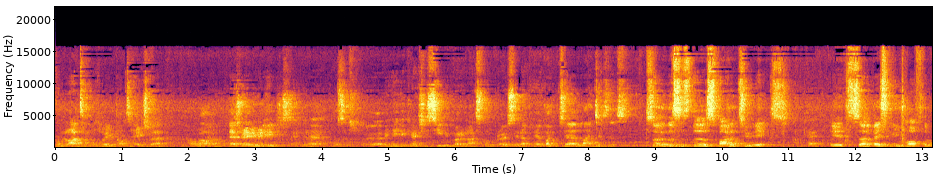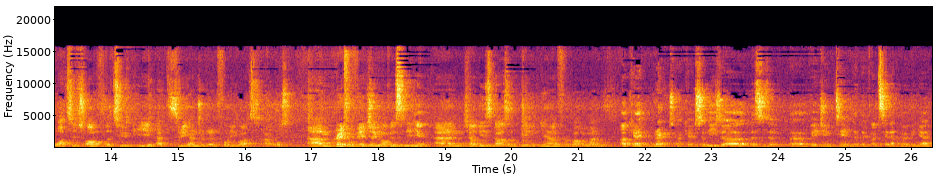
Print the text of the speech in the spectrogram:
from lighting all the way down to HVAC. Oh wow, that's really really interesting. Yeah, awesome. Uh, over here you can actually see we've got a nice little grow set up here. What uh, light is this? So this is the SPYDR 2X. Okay. It's uh, basically half the wattage of the 2P at 340 watts. Oh, awesome. Um, great for vegging, obviously. Yeah. And yeah, these guys have been here for about a month. Okay, great. Okay, so these are this is a uh, vegging tent that they've got set up over here,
